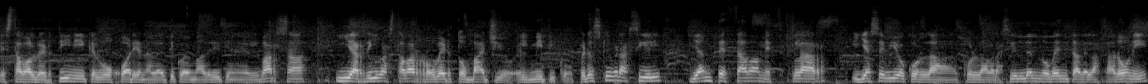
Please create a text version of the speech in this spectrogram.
estaba Albertini, que luego jugaría en el Atlético de Madrid y en el Barça, y arriba estaba Roberto Baggio, el mítico. Pero es que Brasil ya empezaba a mezclar, y ya se vio con la, con la Brasil del 90 de Lazzaroni,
